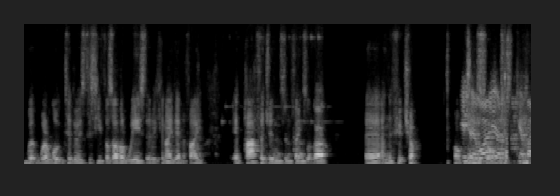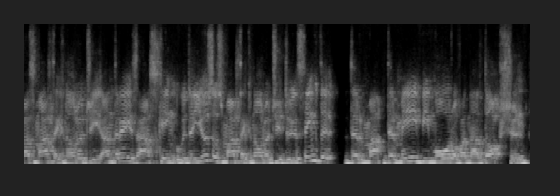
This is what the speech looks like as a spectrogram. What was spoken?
what we're looking to do is to see if there's other ways that we can identify uh, pathogens and things like that uh, in the future. Okay, Peter, while so you're talking about smart technology, Andre is asking, with the use of smart technology, do you think that there, there may be more of an adoption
